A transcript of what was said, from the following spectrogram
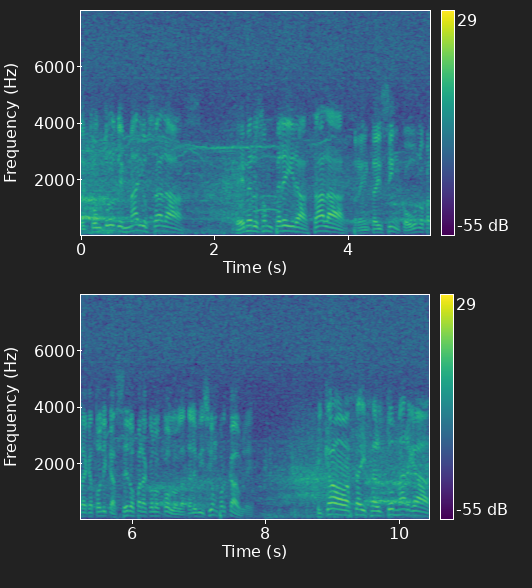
El control de Mario Salas. Emerson Pereira, Salas. 35, 1 para Católica, 0 para Colo Colo, la televisión por cable. Picaba Basay, saltó Margas.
